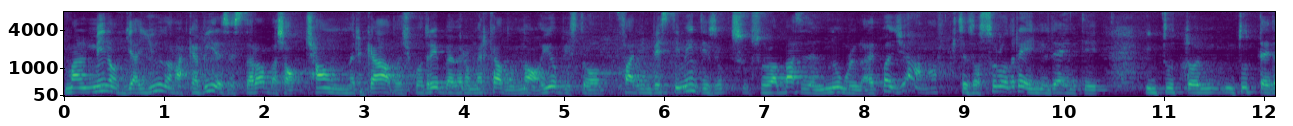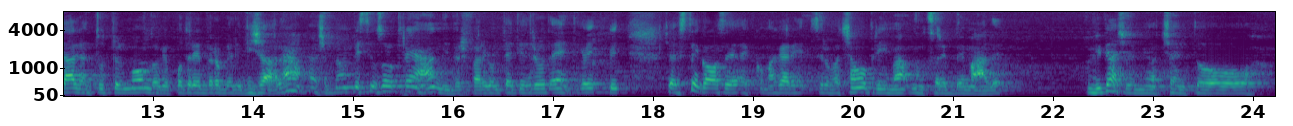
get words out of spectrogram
ma almeno vi aiutano a capire se sta roba ha un mercato, ci potrebbe avere un mercato o no. Io ho visto fare investimenti su, su, sulla base del nulla e poi dici, ah, ma forse sono solo tre gli utenti in, tutto, in, tutta Italia, in tutto il mondo che potrebbero beneficiare. Ah, ci abbiamo investito solo tre anni per fare contenti tre utenti. Cioè, queste cose, ecco, magari se lo facciamo prima non sarebbe male. Vi piace il mio accento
